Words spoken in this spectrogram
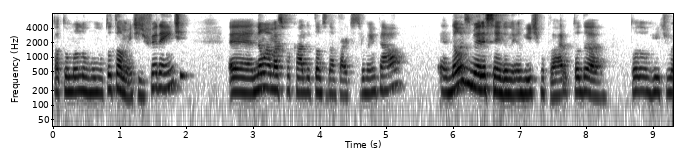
tá tomando um rumo totalmente diferente. É, não é mais focado tanto na parte instrumental é, não desmerecendo nenhum ritmo, claro, toda, todo ritmo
